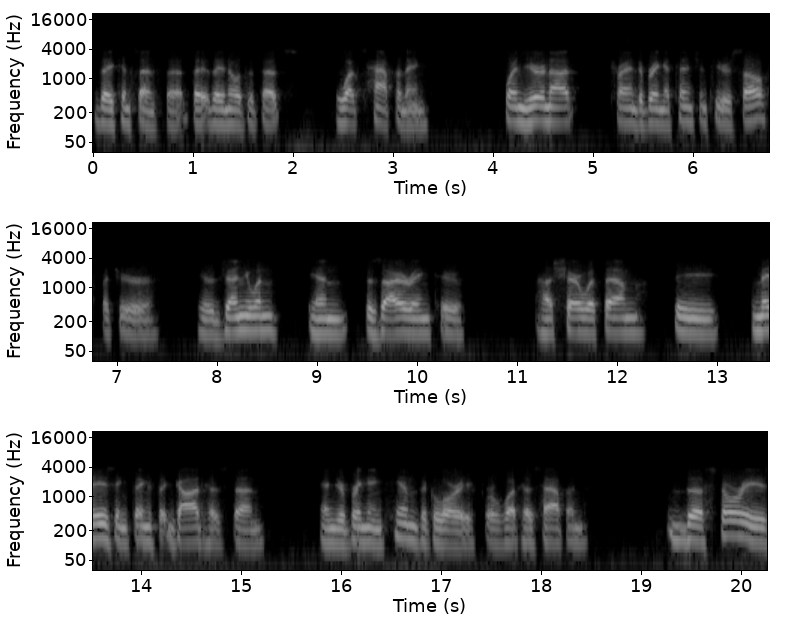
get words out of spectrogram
they can sense that. They they know that that's what's happening. When you're not trying to bring attention to yourself, but you're you're genuine in desiring to uh, share with them the amazing things that God has done, and you're bringing Him the glory for what has happened. The stories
